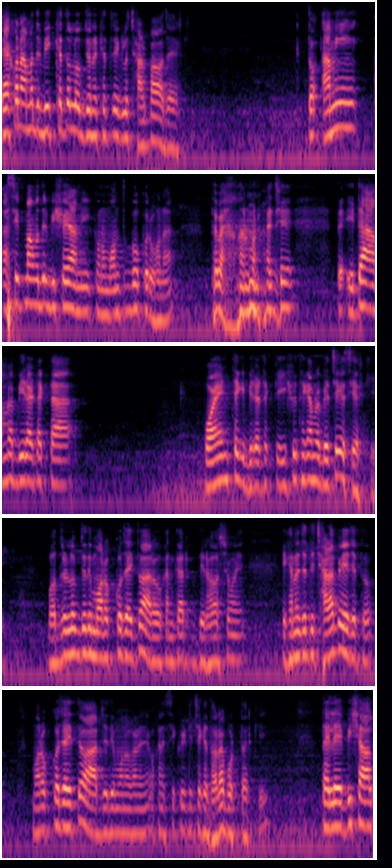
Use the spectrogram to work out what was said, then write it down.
তো এখন আমাদের বিখ্যাত লোকজনের ক্ষেত্রে এগুলো ছাড় পাওয়া যায় আর কি। তো আমি, আসিফ মাহমুদের বিষয়ে আমি কোনো মন্তব্য করব না। তবে আমার মনে হয় যে, তো এটা আমরা বিরাট একটা পয়েন্ট থেকে, বিরাট একটা ইস্যু থেকে আমরা বেঁচে গেছি আর কি। ভদ্রলোক যদি মরক্কো যাইতো আর ওখানকার বের হওয়ার সময় এখানে যদি ছাড়া পেয়ে যেত, মরক্কো যাইতো আর যদি মনে করেন ওখানে সিকিউরিটি চেকে ধরা পড়তো আর কি, তাইলে বিশাল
